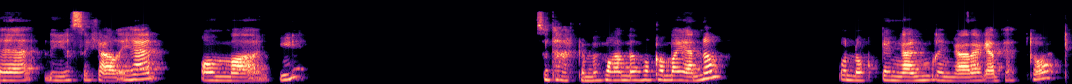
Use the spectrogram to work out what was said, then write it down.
med lys og kjærlighet og magi. Så takker vi for at vi får komme igjennom, og nok en gang bringe deg en peptalk.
